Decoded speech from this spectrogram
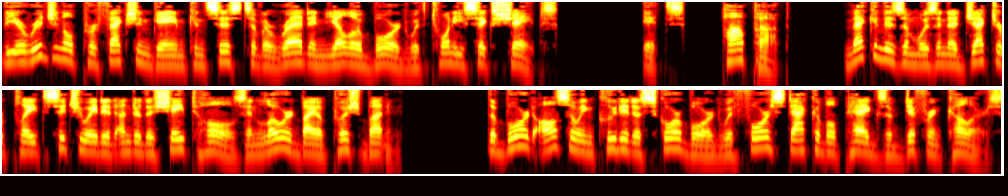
The original Perfection game consists of a red and yellow board with 26 shapes. Its pop-up Mechanism was an ejector plate situated under the shaped holes and lowered by a push button. The board also included a scoreboard with four stackable pegs of different colors.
